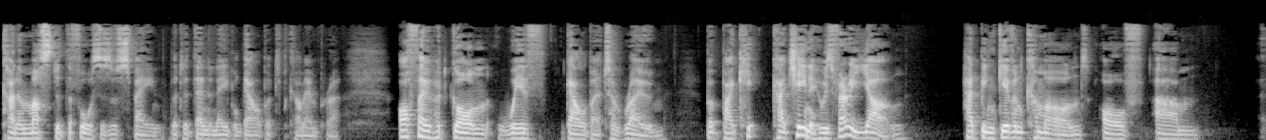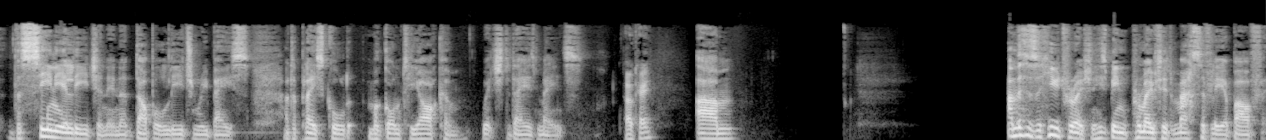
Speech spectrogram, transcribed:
kind of mustered the forces of Spain that had then enabled Galba to become emperor. Otho had gone with Galba to Rome, but by Ca- Caecina, who was very young, had been given command of um, the senior legion in a double legionary base at a place called Mogontiacum, which today is Mainz. Okay. Um, and this is a huge promotion. He's been promoted massively above,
